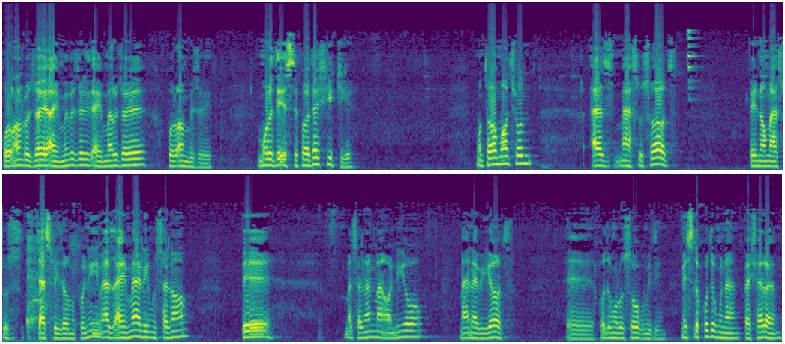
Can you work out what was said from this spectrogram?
قرآن رو جای ائمه بذارید ائمه رو جای قرآن بذارید. مورد استفادهش یکیه. منتها ما چون از محسوسات به نامحسوس دست پیدا می‌کنیم از ائمه علیهم السلام به مثلا معانی و معنویات خودمون رو سوق میدیم. مثل خودمونن بشرن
